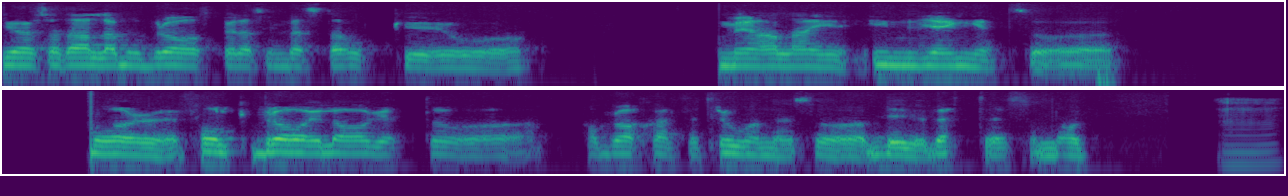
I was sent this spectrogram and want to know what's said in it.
gör göra så att alla mår bra och spelar sin bästa hockey och med alla in i gänget så mår folk bra i laget och har bra självförtroende så blir vi bättre som lag. Mm.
